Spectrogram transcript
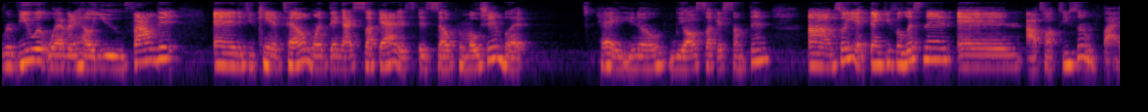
review it, wherever the hell you found it. And if you can't tell, one thing I suck at is, is self promotion, but hey, you know, we all suck at something. Um, so, yeah, thank you for listening, and I'll talk to you soon. Bye.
